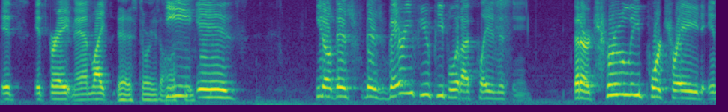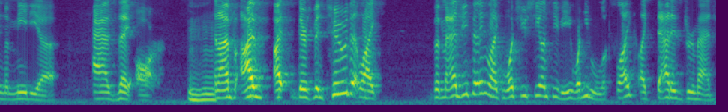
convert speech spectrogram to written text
it's it's great, man. Like Yeah, his story's awesome. he is you know there's there's very few people that i've played in this game that are truly portrayed in the media as they are Mhm. and i've i've I, there's been two that like the Maggi thing like what you see on tv what he looks like like that is drew Maggi.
